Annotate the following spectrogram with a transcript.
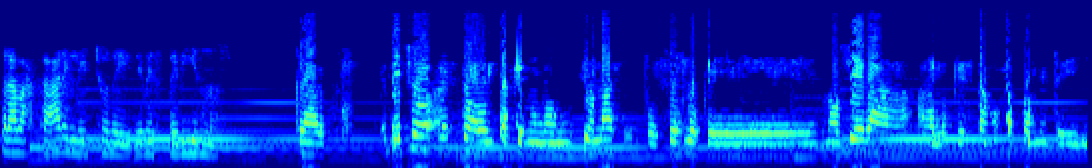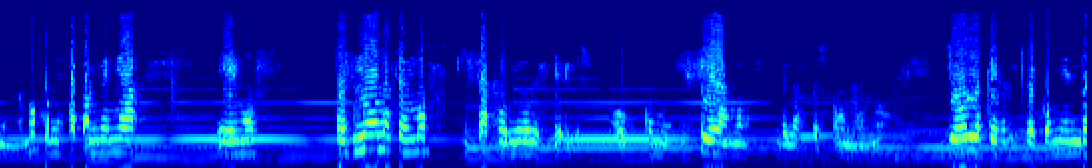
trabajar el hecho de, despedirnos? Claro. De hecho, esto ahorita que me lo mencionas, pues es lo que nos lleva a, lo que estamos actualmente viviendo, ¿no? Con esta pandemia hemos, pues no nos hemos quizá podido despedir o como quisiéramos de las personas, ¿no? Yo lo que recomiendo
